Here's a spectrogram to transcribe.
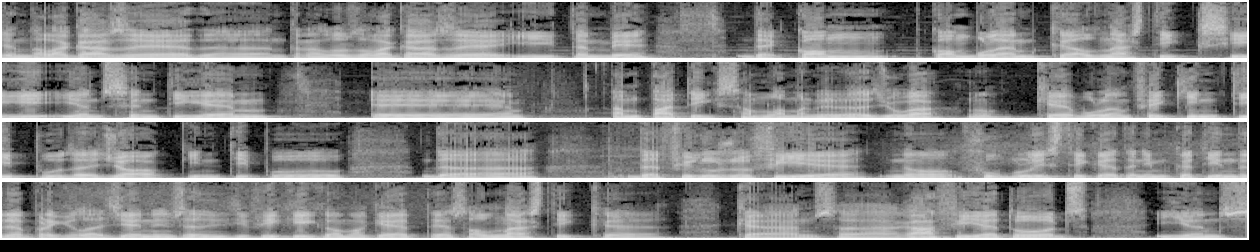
gent de la casa, d'entrenadors de la casa i també de com, com volem que el nàstic sigui i ens sentiguem eh, empàtics amb la manera de jugar, no? Què volem fer, quin tipus de joc, quin tipus de, de filosofia no, futbolística tenim que tindre perquè la gent ens identifiqui com aquest és el nàstic que, que ens agafi a tots i ens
